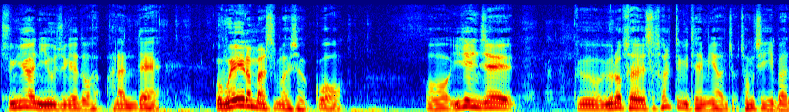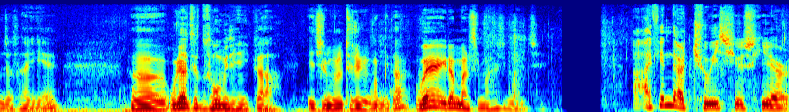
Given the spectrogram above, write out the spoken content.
중요한 이유 중에도 하나인데 왜 이런 말씀하셨고 어 이게 이제 그 유럽 사회에서 설득이 되면 정책 기반자 사이에 어 우리한테도 도움이 되니까 이 질문을 드리는 겁니다. 왜 이런 말씀을 하신 건지. I think there are two issues here.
